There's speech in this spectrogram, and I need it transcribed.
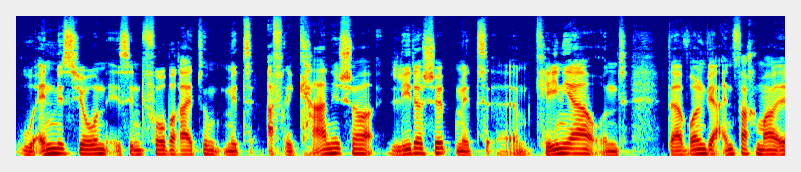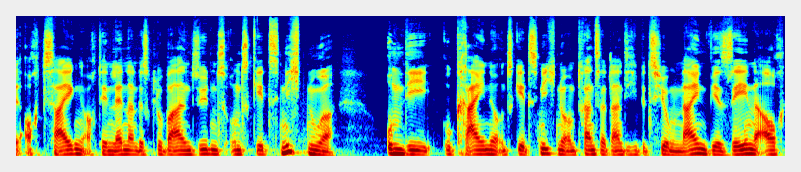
UN-Mission ist in Vorbereitung mit afrikanischer Leadership, mit ähm, Kenia. Und da wollen wir einfach mal auch zeigen, auch den Ländern des globalen Südens, uns geht's nicht nur um die Ukraine. Uns geht es nicht nur um transatlantische Beziehungen. Nein, wir sehen auch,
